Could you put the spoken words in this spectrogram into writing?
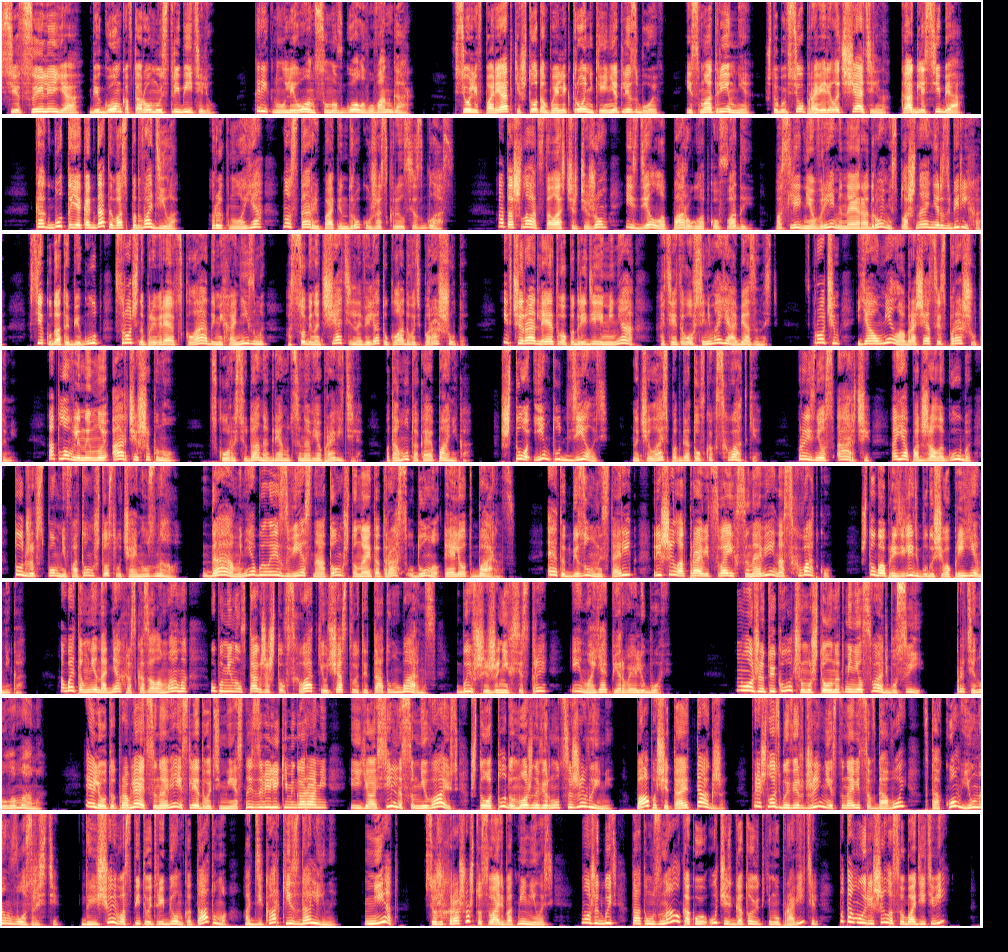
«Сицилия! Бегом ко второму истребителю!» — крикнул Леон, сунув голову в ангар. «Все ли в порядке, что там по электронике и нет ли сбоев? И смотри мне, чтобы все проверила тщательно, как для себя». «Как будто я когда-то вас подводила!» — рыкнула я, но старый папин друг уже скрылся с глаз. Отошла от стола с чертежом и сделала пару глотков воды. Последнее время на аэродроме сплошная неразбериха. Все куда-то бегут, срочно проверяют склады, механизмы, особенно тщательно велят укладывать парашюты. И вчера для этого подрядили меня, хотя это вовсе не моя обязанность. Впрочем, я умела обращаться с парашютами. Отловленный мной Арчи шепнул. Скоро сюда нагрянут сыновья правителя, потому такая паника. Что им тут делать? Началась подготовка к схватке. Произнес Арчи, а я поджала губы, тут же вспомнив о том, что случайно узнала. Да, мне было известно о том, что на этот раз удумал Эллиот Барнс. Этот безумный старик решил отправить своих сыновей на схватку, чтобы определить будущего преемника. Об этом мне на днях рассказала мама, упомянув также, что в схватке участвует и Татум Барнс, бывший жених сестры и моя первая любовь. «Может, и к лучшему, что он отменил свадьбу с Ви», — протянула мама. Эллиот отправляет сыновей исследовать местность за Великими горами, и я сильно сомневаюсь, что оттуда можно вернуться живыми. Папа считает так же. Пришлось бы Вирджинии становиться вдовой в таком юном возрасте. Да еще и воспитывать ребенка Татума от дикарки из долины. Нет, все же хорошо, что свадьба отменилась. Может быть, Татум знал, какую участь готовит ему правитель, потому и решил освободить Ви?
